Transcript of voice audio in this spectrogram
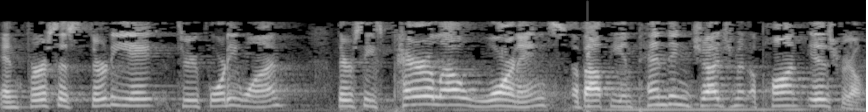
and verses 38 through 41 there's these parallel warnings about the impending judgment upon Israel.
